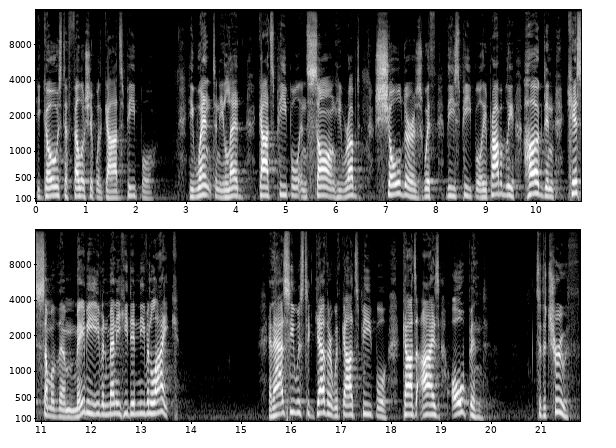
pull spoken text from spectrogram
He goes to fellowship with God's people. He went and he led God's people in song. He rubbed shoulders with these people. He probably hugged and kissed some of them, maybe even many he didn't even like. And as he was together with God's people, God's eyes opened to the truth.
